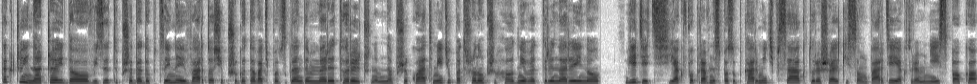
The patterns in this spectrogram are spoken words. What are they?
Tak czy inaczej, do wizyty przedadopcyjnej warto się przygotować pod względem merytorycznym, na przykład mieć upatrzoną przychodnię weterynaryjną, wiedzieć jak w poprawny sposób karmić psa, które szelki są bardziej, a które mniej spoko,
